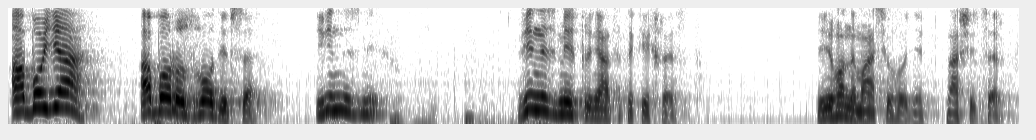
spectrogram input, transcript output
Або я, або розвод і все. І він не зміг. Він не зміг прийняти такий хрест. І його нема сьогодні в нашій церкві.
